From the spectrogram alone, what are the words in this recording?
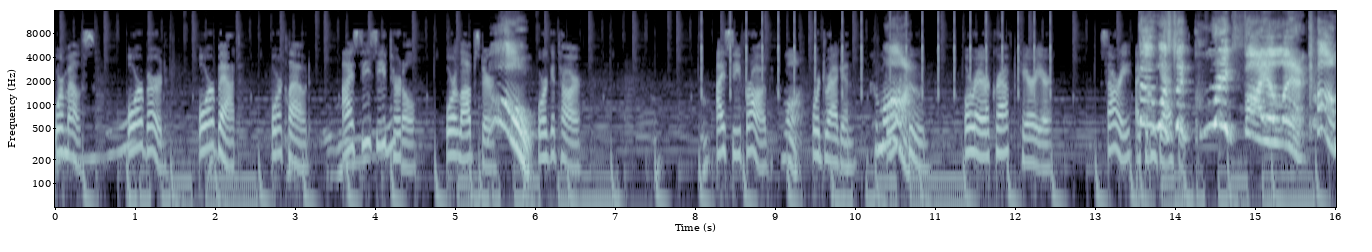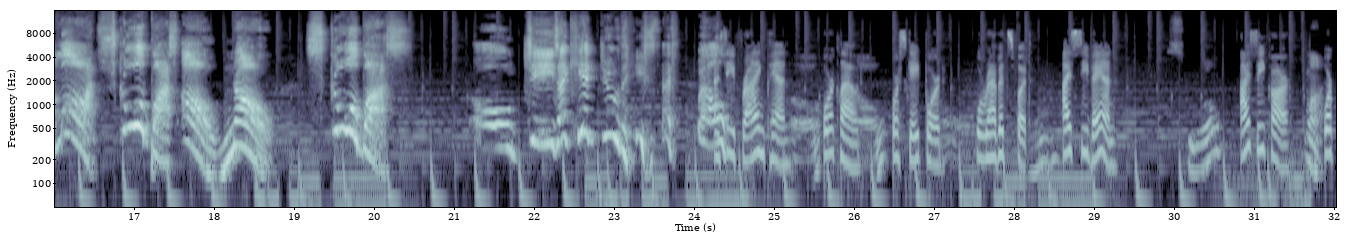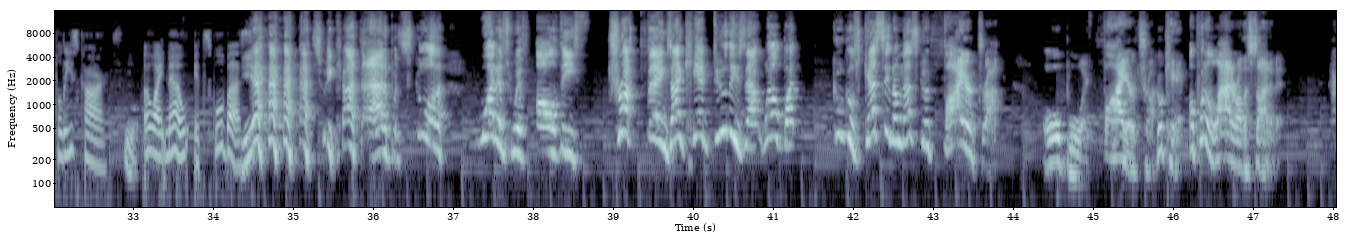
or mouse or bird or bat or cloud. I see sea turtle or lobster Oh! or guitar. I see frog Come on. or dragon Come or on. raccoon or aircraft carrier. Sorry, I That was a it. great violin! Come on! School bus! Oh no! School bus! Oh jeez, I can't do these. That- I see frying pan Oh, or cloud no. or skateboard or rabbit's foot. I see van. School? I see car Come on. or police car. School. Oh wait, no, it's school bus. Yes, we got that, but school. What is with all these truck things? I can't do these that well, but Google's guessing them. That's good. Fire truck. Oh boy, fire truck. Okay, I'll put a ladder on the side of it.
